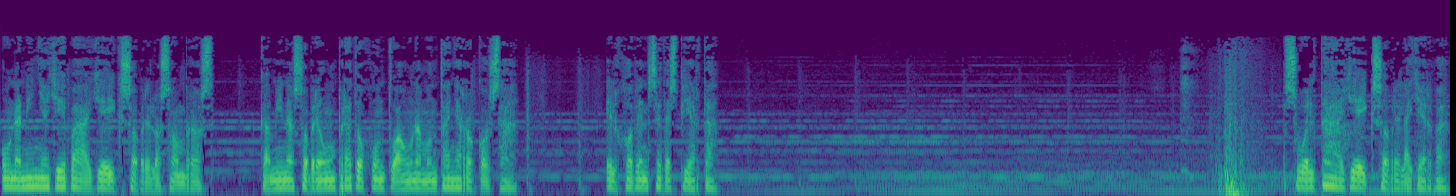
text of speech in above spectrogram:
Una niña lleva a Jake sobre los hombros. Camina sobre un prado junto a una montaña rocosa. El joven se despierta. Suelta a Jake sobre la hierba.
